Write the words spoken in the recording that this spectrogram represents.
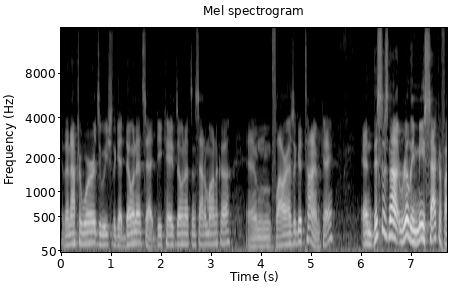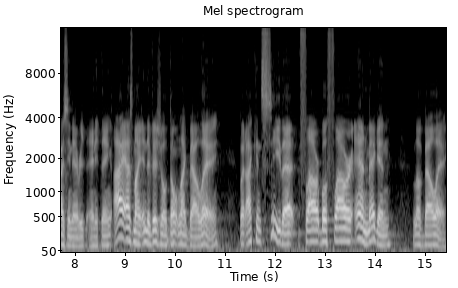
and then afterwards, we usually get donuts at DK's Donuts in Santa Monica, and Flower has a good time. Okay. And this is not really me sacrificing every, anything. I, as my individual, don't like ballet, but I can see that Flower, both Flower and Megan love ballet.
